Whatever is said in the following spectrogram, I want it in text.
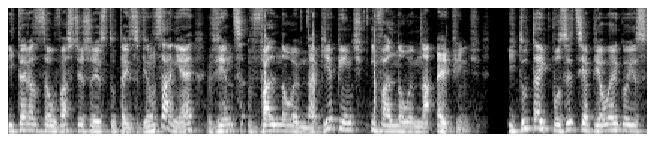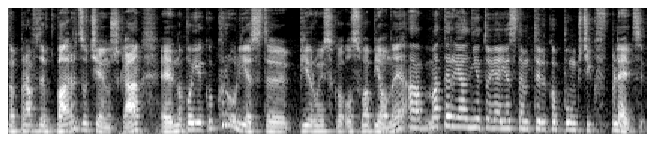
i teraz zauważcie, że jest tutaj związanie, więc walnąłem na G5 i walnąłem na E5. I tutaj pozycja białego jest naprawdę bardzo ciężka, e, no bo jego król jest e, pieruńsko osłabiony, a materialnie to ja jestem tylko punkcik w plecy.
